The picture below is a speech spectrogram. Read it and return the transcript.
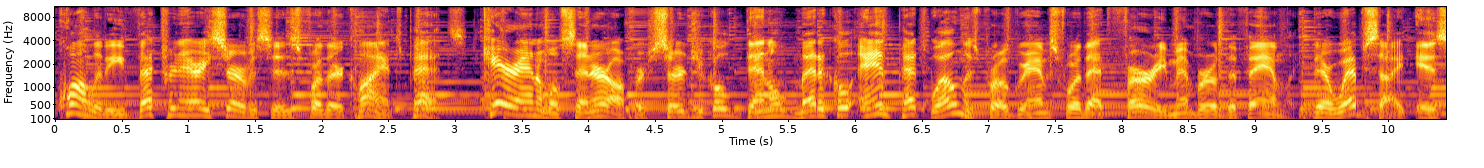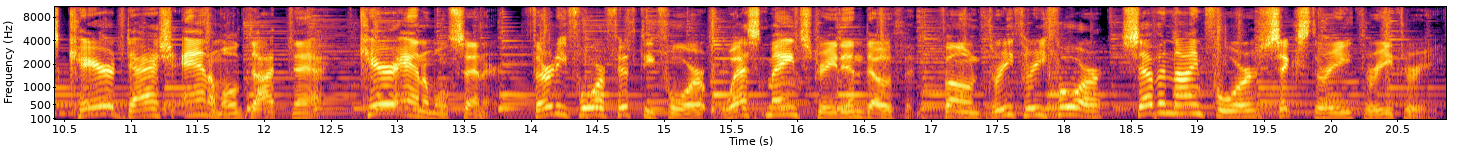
quality veterinary services for their clients' pets. Care Animal Center offers surgical, dental, medical, and pet wellness programs for that furry member of the family. Their website is care-animal.net. Care Animal Center, 3454 West Main Street in Dothan. Phone 334 794 6333.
